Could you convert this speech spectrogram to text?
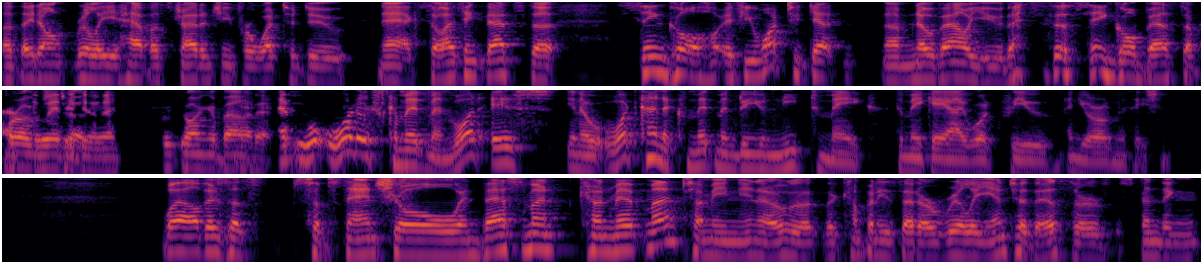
uh, they don't really have a strategy for what to do next. So I think that's the single. If you want to get um, no value, that's the single best approach to, to do it we're going about it. And what is commitment? What is, you know, what kind of commitment do you need to make to make AI work for you and your organization? Well, there's a substantial investment commitment. I mean, you know, the, the companies that are really into this are spending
